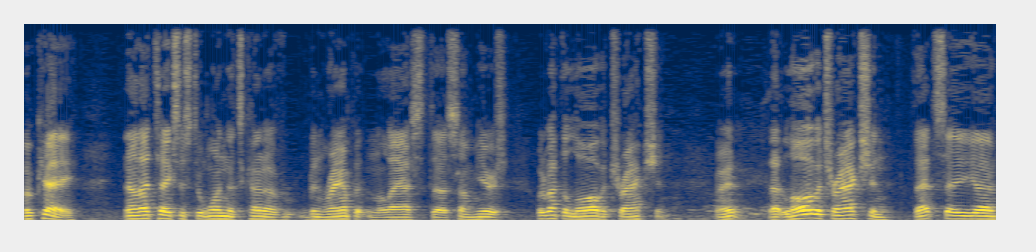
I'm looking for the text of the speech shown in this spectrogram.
Okay, now that takes us to one that's kind of been rampant in the last uh, some years. What about the law of attraction? Right? That law of attraction, that's a uh,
